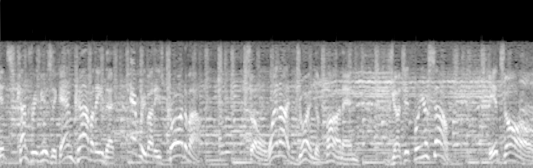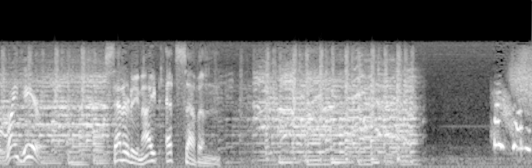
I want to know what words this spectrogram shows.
It's country music and comedy that everybody's crowing about. So why not join the fun and judge it for yourself? It's all right here. Saturday night at 7. My son is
